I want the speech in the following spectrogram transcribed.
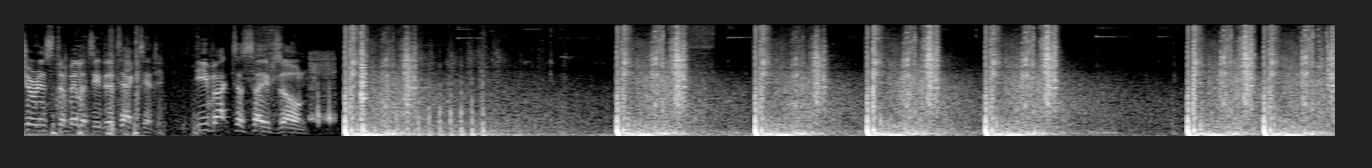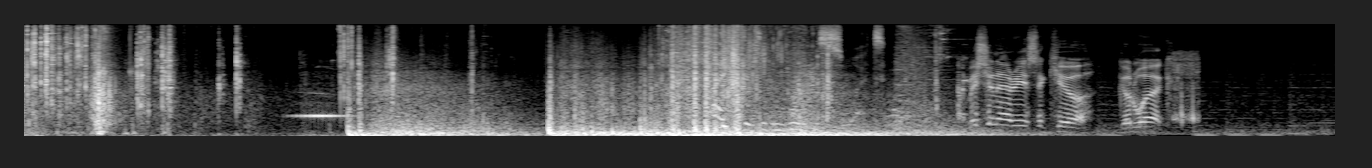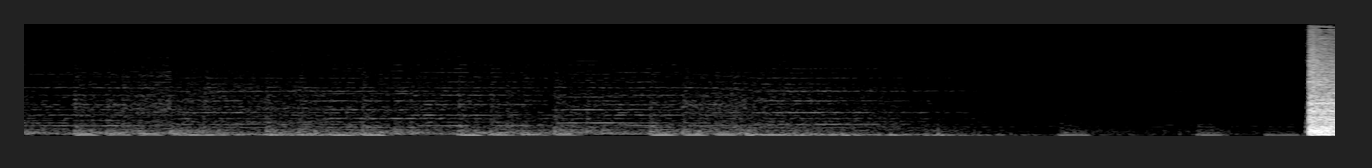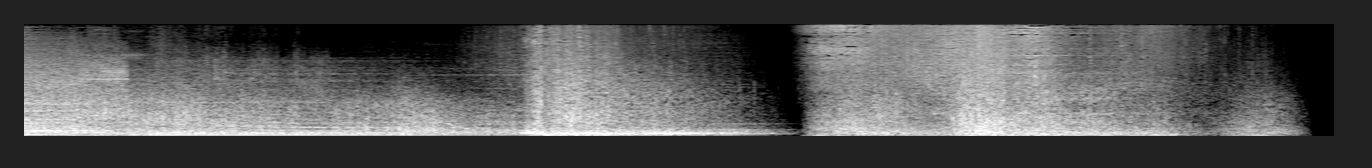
Major instability detected. Evac to safe zone. I didn't even work a sweat. Mission area secure. Good work.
